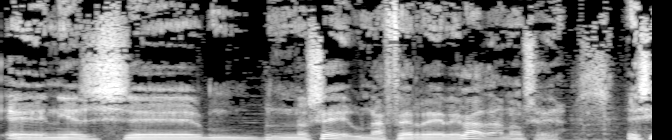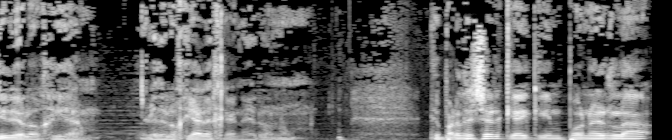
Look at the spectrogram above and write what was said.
eh, ni es, eh, no sé, una fe revelada, no sé. Es ideología, ideología de género, ¿no? Que parece ser que hay que imponerla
